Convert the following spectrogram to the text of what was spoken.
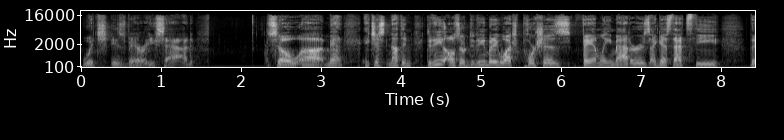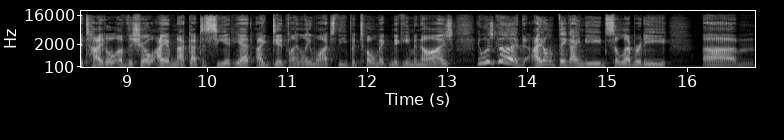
which is very sad. So, uh, man, it's just nothing. Did he also? Did anybody watch Porsha's Family Matters? I guess that's the the title of the show. I have not got to see it yet. I did finally watch the Potomac Nicki Minaj. It was good. I don't think I need celebrity um,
